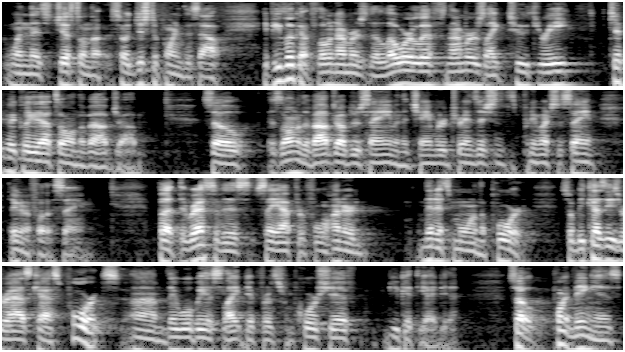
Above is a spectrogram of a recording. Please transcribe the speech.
when that's just on the, so just to point this out, if you look at flow numbers, the lower lift numbers like 2, 3, Typically, that's all in the valve job. So as long as the valve jobs are the same and the chamber transitions is pretty much the same, they're going to flow the same. But the rest of this, say after 400, then it's more on the port. So because these are as-cast ports, um, there will be a slight difference from core shift. You get the idea. So point being is,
